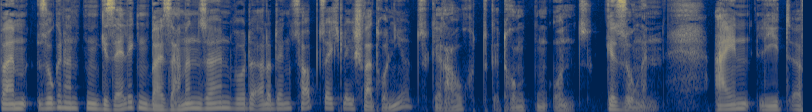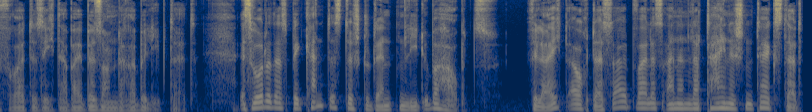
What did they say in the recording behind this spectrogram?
beim sogenannten geselligen Beisammensein wurde allerdings hauptsächlich schwadroniert, geraucht, getrunken und gesungen. Ein Lied erfreute sich dabei besonderer Beliebtheit. Es wurde das bekannteste Studentenlied überhaupt. Vielleicht auch deshalb, weil es einen lateinischen Text hat,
